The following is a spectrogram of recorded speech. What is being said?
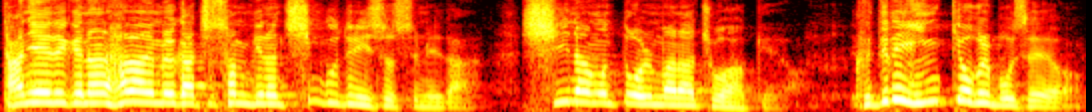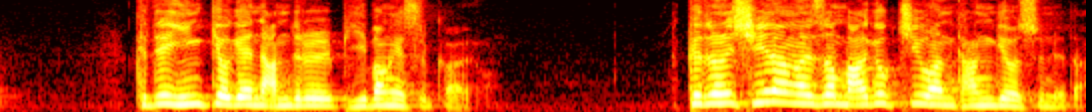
다니엘에게는 하나님을 같이 섬기는 친구들이 있었습니다. 신앙은 또 얼마나 좋았게요. 그들의 인격을 보세요. 그들의 인격에 남들을 비방했을까요? 그들은 신앙 안에서 막역지환 관계였습니다.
